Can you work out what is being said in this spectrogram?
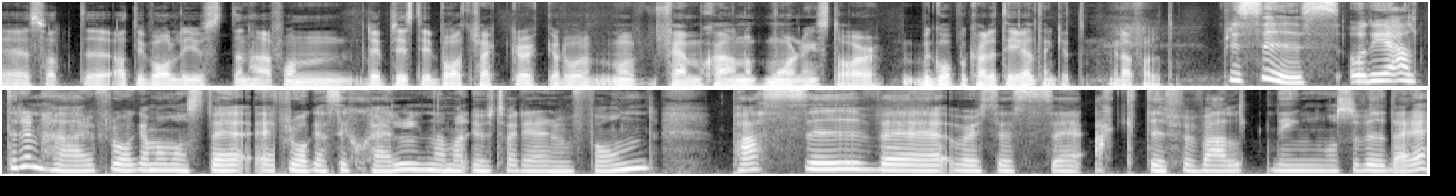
Eh, Så att, eh, att vi valde just den här fonden, det är precis, det är bra track record och fem stjärnor på Morningstar. Vi går på kvalitet helt enkelt i det här fallet. Precis, och det är alltid den här frågan man måste eh, fråga sig själv när man utvärderar en fond. Passiv eh, versus eh, aktiv förvaltning och så vidare.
